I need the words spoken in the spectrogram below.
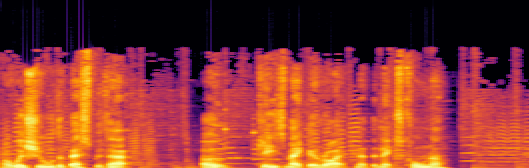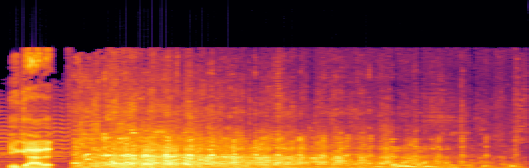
I wish you all the best with that. Oh, please make it right at the next corner. You got it.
